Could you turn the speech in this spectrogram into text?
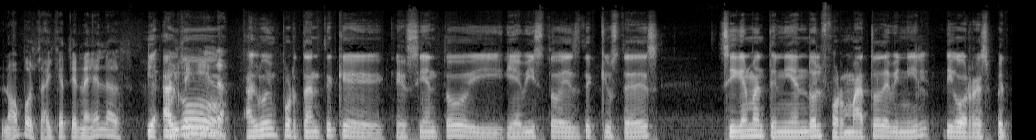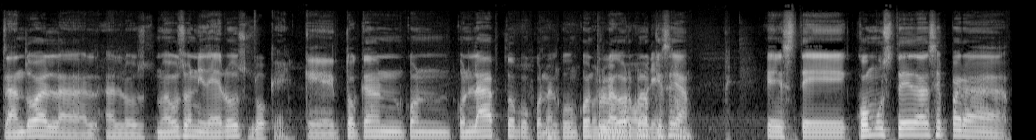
No, pues hay que tenerlas. Y algo, algo importante que, que siento y, y he visto es de que ustedes siguen manteniendo el formato de vinil, digo, respetando a, la- a los nuevos sonideros Ok. que tocan con, con laptop o con algún controlador, con, lo que sea. con- Este, ¿cómo usted hace para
